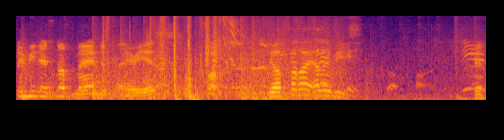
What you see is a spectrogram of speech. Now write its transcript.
LAV that's not manned? There he is. Fuck. Ja, vat daai LAV's. Shit.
